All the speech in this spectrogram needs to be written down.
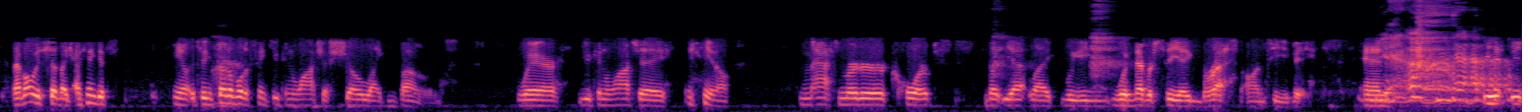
And I've always said, like, I think it's, you know, it's incredible to think you can watch a show like Bones, where you can watch a, you know, mass murderer corpse, but yet, like, we would never see a breast on TV. And yeah. you,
